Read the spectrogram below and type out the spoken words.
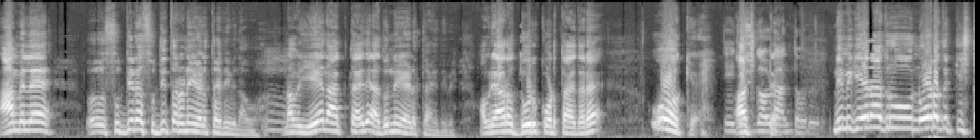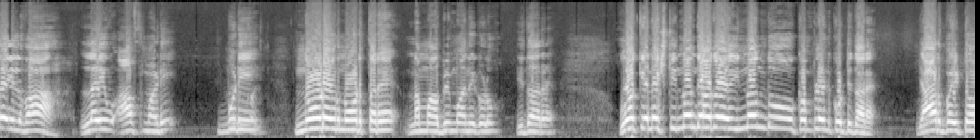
ಆಮೇಲೆ ಸುದ್ದಿನ ಸುದ್ದಿ ತರನೇ ಹೇಳ್ತಾ ಇದೀವಿ ನಾವು. ನಾವು ಏನಾಗ್ತಾ ಇದೆ ಅದನ್ನೇ ಹೇಳ್ತಾ ಇದೀವಿ. ಅವ್ರು ಯಾರೋ ದೂರು ಕೊಡ್ತಾ ಇದ್ದಾರೆ ಓಕೆ ಅಂತವ್ರು. ನಿಮಗೇನಾದ್ರೂ ನೋಡೋದಕ್ಕೆ ಇಷ್ಟ ಇಲ್ವಾ? ಲೈವ್ ಆಫ್ ಮಾಡಿ ಬಿಡಿ. ನೋಡೋರು ನೋಡ್ತಾರೆ ನಮ್ಮ ಅಭಿಮಾನಿಗಳು ಇದ್ದಾರೆ. ಓಕೆ ನೆಕ್ಸ್ಟ್ ಇನ್ನೊಂದು ಯಾವುದೋ ಇನ್ನೊಂದು ಕಂಪ್ಲೇಂಟ್ ಕೊಟ್ಟಿದ್ದಾರೆ. ಯಾರು ಬೈಟು?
